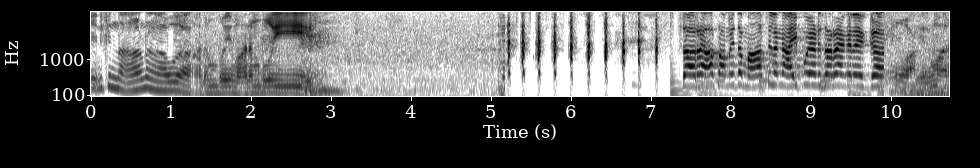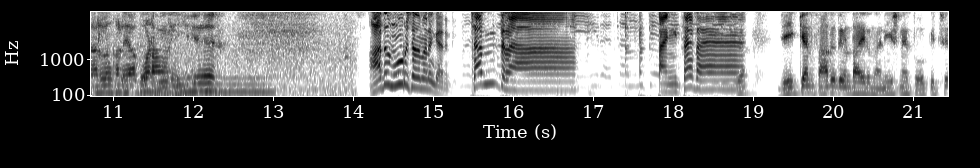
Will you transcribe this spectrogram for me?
എനിക്ക് നാണാവുക. മാനം പോയി മാനം പോയി. സാറേ ആ സമയത്ത് മാസിലങ്ങ് ആയിപ്പോയാണ് സാറേ അങ്ങനെയൊക്കെ. ഓ അഖിൽമാരെല്ലാം കളിയാക്കൂടാ അയ്യേ. അത് നൂറ് ശതമാനം ഗ്യാരണ്ടി ജയിക്കാൻ സാധ്യതയുണ്ടായിരുന്ന അനീഷിനെ തോപ്പിച്ച്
